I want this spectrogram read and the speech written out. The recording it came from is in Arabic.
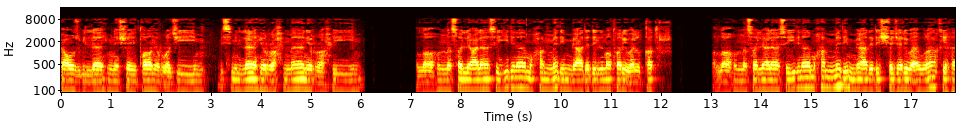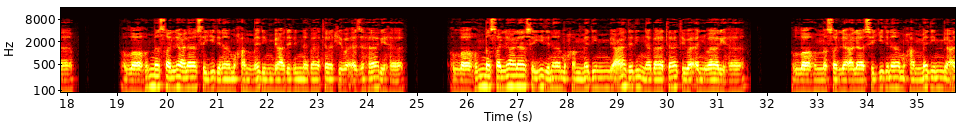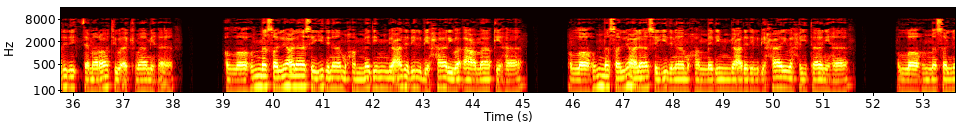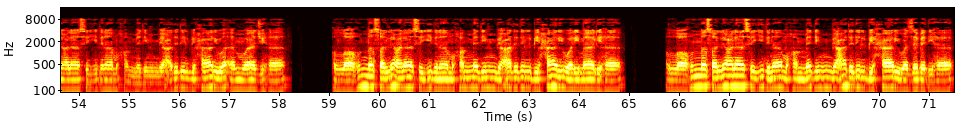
أعوذ بالله من الشيطان الرجيم. بسم الله الرحمن الرحيم. اللهم صل على سيدنا محمد بعدد المطر والقطر. اللهم صل على سيدنا محمد بعدد الشجر وأوراقها. اللهم صل على سيدنا محمد بعدد النباتات وأزهارها. اللهم صل على سيدنا محمد بعدد النباتات وأنوارها. اللهم صل على سيدنا محمد بعدد الثمرات وأكمامها. اللهم صل على سيدنا محمد بعدد البحار وأعماقها. اللهم صل على سيدنا محمد بعدد البحار وحيتانها. اللهم صل على سيدنا محمد بعدد البحار وأمواجها. اللهم صل على سيدنا محمد بعدد البحار ورمالها. اللهم صل على سيدنا محمد بعدد البحار وزبدها.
